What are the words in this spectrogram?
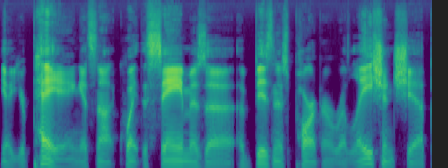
you know you're paying? It's not quite the same as a, a business partner relationship.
